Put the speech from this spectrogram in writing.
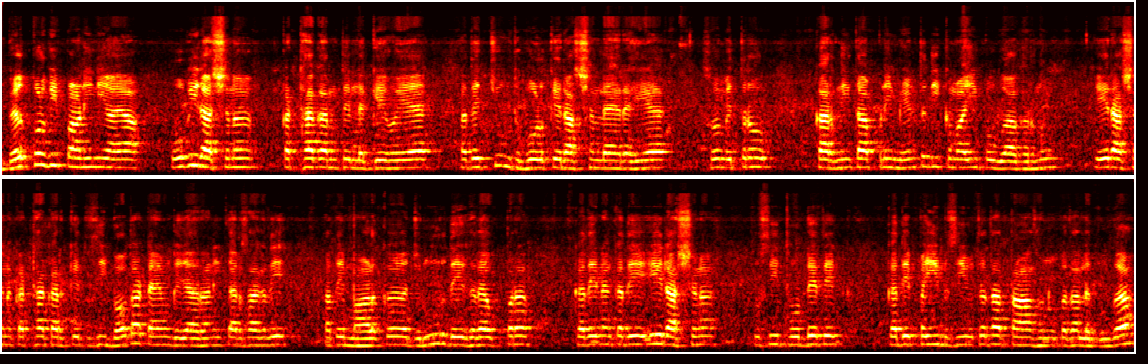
ਬਿਲਕੁਲ ਵੀ ਪਾਣੀ ਨਹੀਂ ਆਇਆ, ਉਹ ਵੀ ਰਾਸ਼ਨ ਇਕੱਠਾ ਕਰਨ ਤੇ ਲੱਗੇ ਹੋਏ ਐ ਅਤੇ ਝੂਠ ਬੋਲ ਕੇ ਰਾਸ਼ਨ ਲੈ ਰਹੇ ਹੈ ਸੋ ਮਿੱਤਰੋ, ਕਰਨੀ ਤਾਂ ਆਪਣੀ ਮਿਹਨਤ ਦੀ ਕਮਾਈ ਪਊਗਾ ਆਖਰ ਨੂੰ। ਇਹ ਰਾਸ਼ਨ ਇਕੱਠਾ ਕਰਕੇ ਤੁਸੀਂ ਬਹੁਤਾ ਟਾਈਮ ਗੁਜ਼ਾਰਾ ਨਹੀਂ ਕਰ ਸਕਦੇ ਅਤੇ ਮਾਲਕ ਜ਼ਰੂਰ ਦੇਖਦਾ ਉੱਪਰ। ਕਦੇ ਨਾ ਕਦੇ ਇਹ ਰਾਸ਼ਨ ਤੁਸੀਂ ਤੁਹਾਡੇ ਤੇ ਕਦੇ ਪਈ ਮੁਸੀਬਤ ਤਾਂ ਤਾਂ ਤੁਹਾਨੂੰ ਪਤਾ ਲੱਗੂਗਾ।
